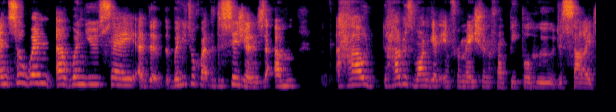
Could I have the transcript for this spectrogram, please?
And so when uh, when you say uh, the, when you talk about the decisions, um, how how does one get information from people who decide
